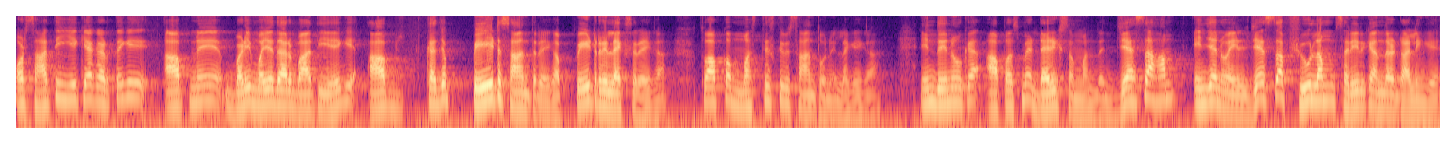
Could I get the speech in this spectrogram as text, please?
और साथ ही ये क्या करते हैं कि आपने बड़ी मज़ेदार बात यह है कि आपका जब पेट शांत रहेगा पेट रिलैक्स रहेगा तो आपका मस्तिष्क भी शांत होने लगेगा। इन दोनों का आपस में डायरेक्ट संबंध है। जैसा हम इंजन ऑयल जैसा फ्यूल हम शरीर के अंदर डालेंगे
